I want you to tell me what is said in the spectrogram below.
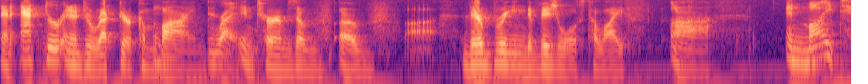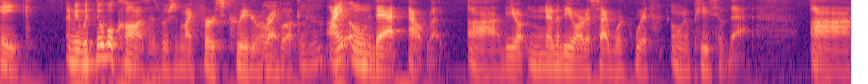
an actor and a director combined, Right. In terms of of uh, they're bringing the visuals to life. Uh, and my take, I mean, with Noble Causes, which is my first creator-owned Right. book, I owned that outright. Uh, the none of the artists I work with own a piece of that. Uh,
